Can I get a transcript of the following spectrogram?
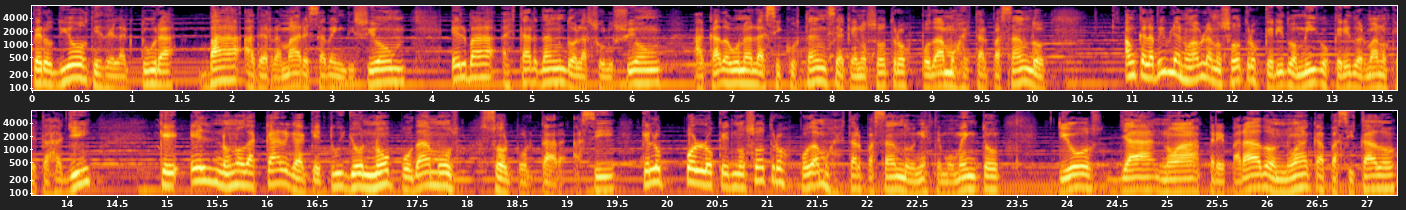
pero Dios desde la altura va a derramar esa bendición. Él va a estar dando la solución a cada una de las circunstancias que nosotros podamos estar pasando. Aunque la Biblia nos habla a nosotros, querido amigo, querido hermano que estás allí, que Él no nos da carga que tú y yo no podamos soportar. Así que lo, por lo que nosotros podamos estar pasando en este momento, Dios ya nos ha preparado, nos ha capacitado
